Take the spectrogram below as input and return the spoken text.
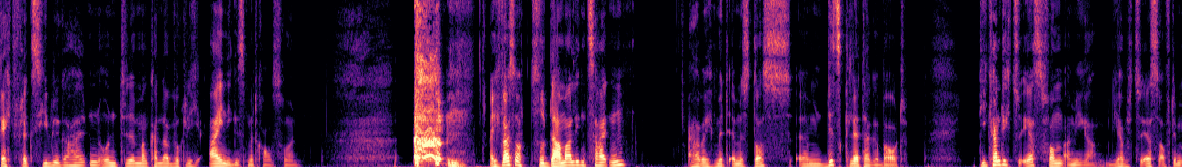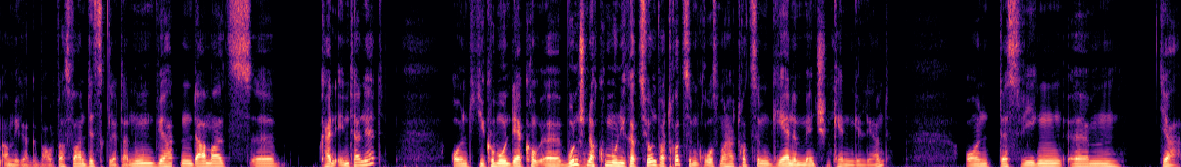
recht flexibel gehalten und äh, man kann da wirklich einiges mit rausholen. Ich weiß noch, zu damaligen Zeiten habe ich mit MS-DOS ähm, Diskletter gebaut. Die kannte ich zuerst vom Amiga. Die habe ich zuerst auf dem Amiga gebaut. Was waren Diskletter? Nun, wir hatten damals äh, kein Internet. Und die der äh, Wunsch nach Kommunikation war trotzdem groß. Man hat trotzdem gerne Menschen kennengelernt. Und deswegen, ähm, ja,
